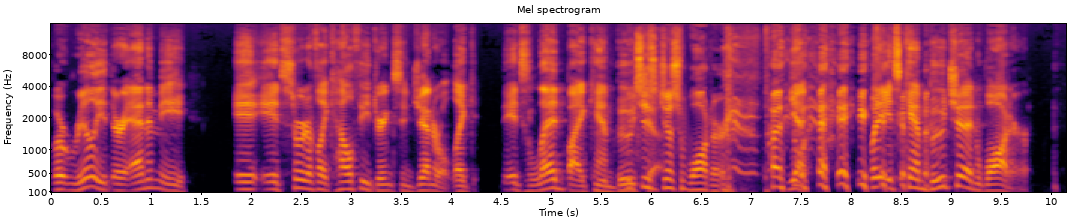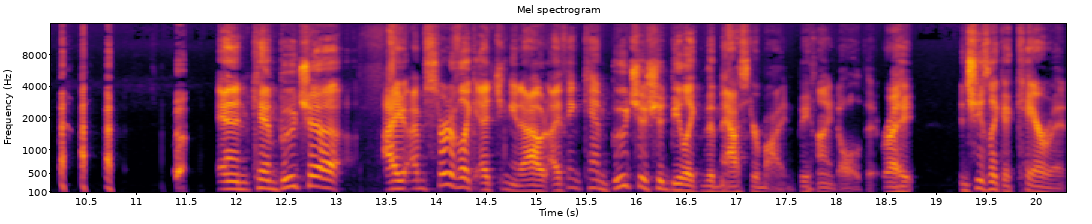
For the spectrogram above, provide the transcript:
But really, their enemy, it, it's sort of like healthy drinks in general. Like it's led by kombucha, which is just water. Yeah, but it's kombucha and water. and kombucha, I, I'm sort of like etching it out. I think kombucha should be like the mastermind behind all of it, right? And she's like a Karen.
